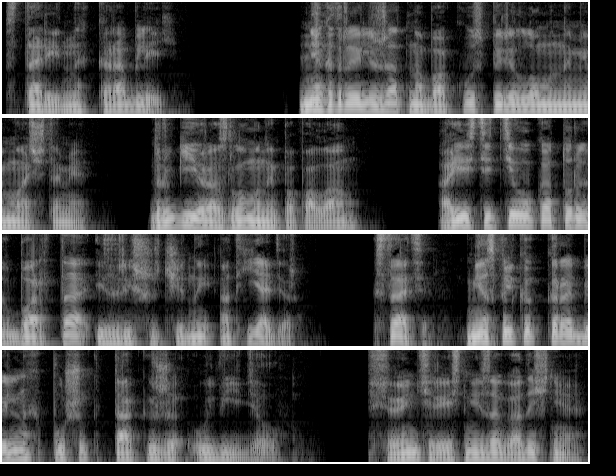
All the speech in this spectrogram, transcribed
старинных кораблей. Некоторые лежат на боку с переломанными мачтами, другие разломаны пополам, а есть и те, у которых борта изрешечены от ядер. Кстати, несколько корабельных пушек также увидел. Все интереснее и загадочнее.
